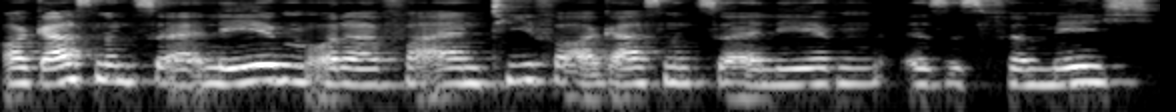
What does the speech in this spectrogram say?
Orgasmen zu erleben oder vor allem tiefe Orgasmen zu erleben, ist es für mich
